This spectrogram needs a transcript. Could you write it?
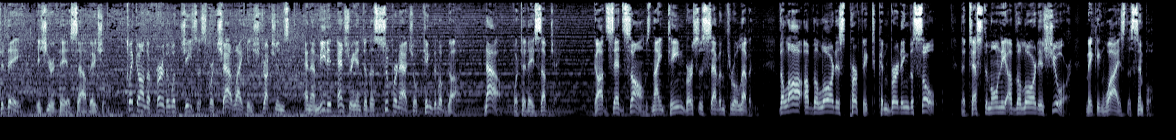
Today is your day of salvation. Click on the Further with Jesus for childlike instructions and immediate entry into the supernatural kingdom of God. Now, for today's subject. God said Psalms 19 verses 7 through 11. The law of the Lord is perfect, converting the soul. The testimony of the Lord is sure, making wise the simple.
